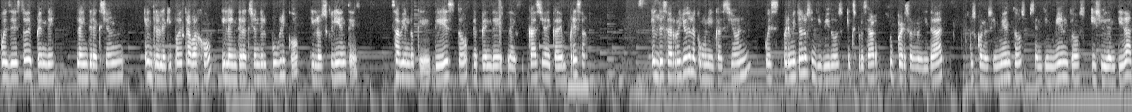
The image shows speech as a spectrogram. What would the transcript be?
pues de esto depende la interacción entre el equipo de trabajo y la interacción del público y los clientes, sabiendo que de esto depende la eficacia de cada empresa. El desarrollo de la comunicación pues permite a los individuos expresar su personalidad, sus conocimientos, sentimientos y su identidad,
